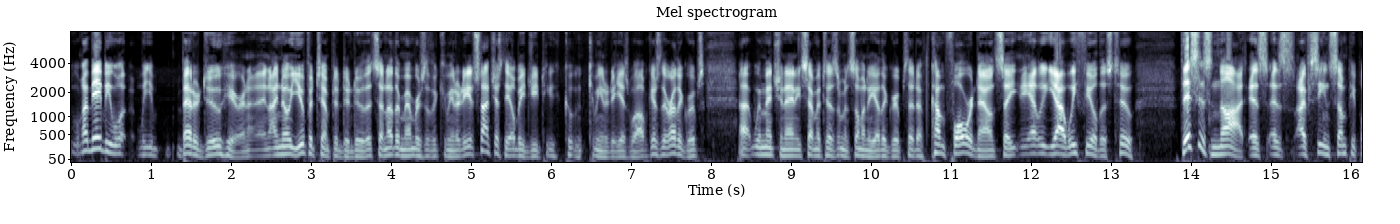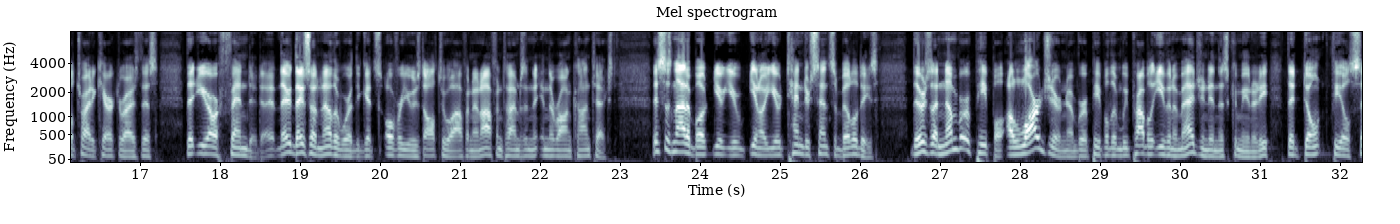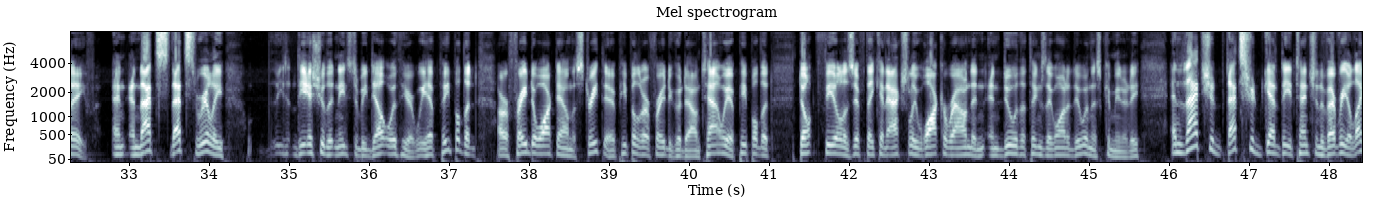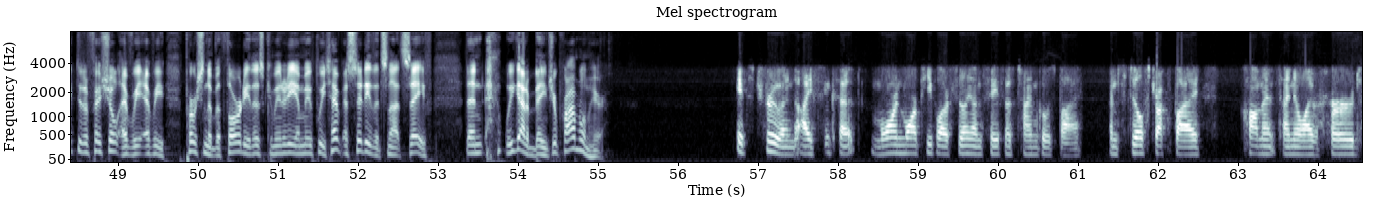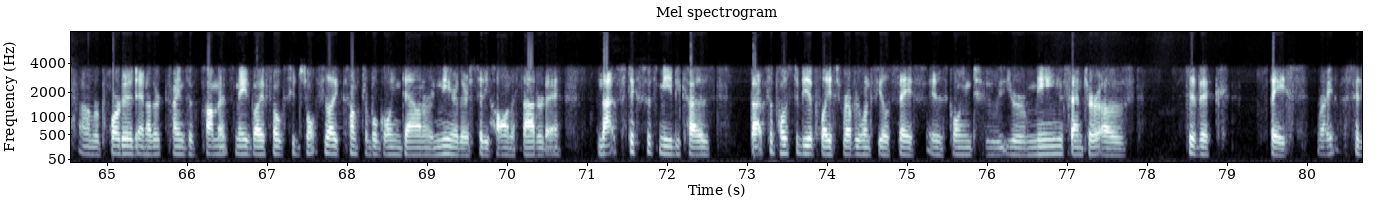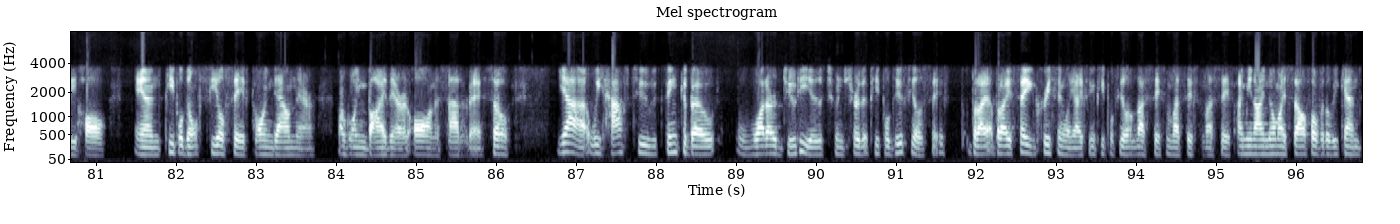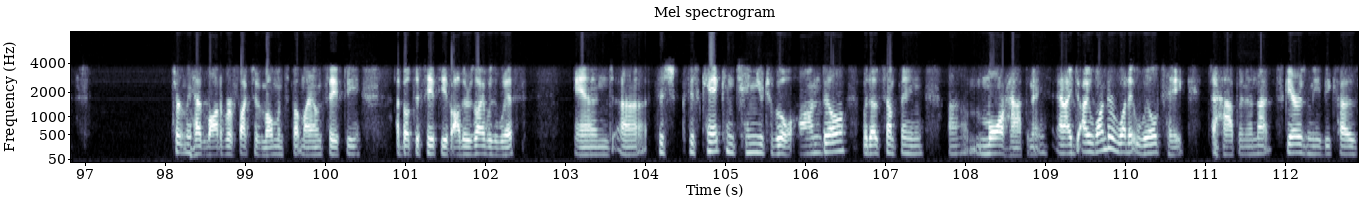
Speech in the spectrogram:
Well, maybe what we better do here, and, and, I know you've attempted to do this, and other members of the community. It's not just the LGBT community as well, because there are other groups. Uh, we mentioned anti-Semitism and so many other groups that have come forward now and say, "Yeah, yeah, we feel this too." This is not, as as I've seen some people try to characterize this, that you're offended. Uh, there, there's another word that gets overused all too often, and oftentimes in the, in the wrong context. This is not about your, your you know your tender sensibilities. There's a number of people, a larger number of people than we probably even imagined in this community that don't feel safe, and and that's that's really the, issue that needs to be dealt with here. We have people that are afraid to walk down the street. There are people that are afraid to go downtown. We have people that don't feel as if they can actually walk around and, and do the things they want to do in this community. And that should that should get the attention of every elected official, every every person of authority in this community. I mean, if we have a city that's not safe, then we got a major problem here. It's true, and I think that more and more people are feeling unsafe as time goes by. I'm still struck by comments I know I've heard um, reported and other kinds of comments made by folks who don't feel like comfortable going down or near their city hall on a Saturday. And that sticks with me because that's supposed to be a place where everyone feels safe, is going to your main center of civic space, right? The city hall. And people don't feel safe going down there or going by there at all on a Saturday. So, yeah, we have to think about what our duty is to ensure that people do feel safe. But I but I say increasingly, I think people feel less safe and less safe and less safe. I mean, I know myself over the weekend certainly had a lot of reflective moments about my own safety, about the safety of others I was with, and uh, this this can't continue to go on, Bill, without something um, more happening. And I, I wonder what it will take to happen, and that scares me because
